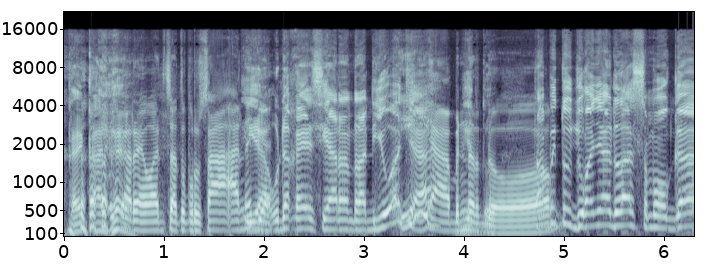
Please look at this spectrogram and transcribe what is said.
Kayak karya- karyawan satu perusahaan Iya, aja. udah kayak siaran radio aja. gitu. Iya, bener dong. Tapi tujuannya adalah semoga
